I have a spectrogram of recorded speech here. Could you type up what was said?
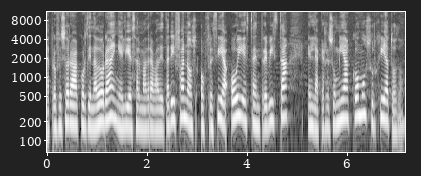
La profesora coordinadora en Elías Almadraba de Tarifa nos ofrecía hoy esta entrevista en la que resumía cómo surgía todo.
